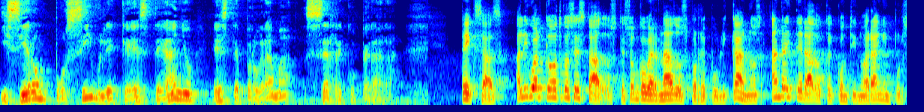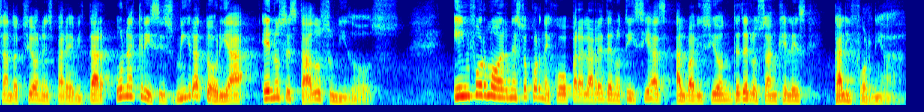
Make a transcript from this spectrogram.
hicieron posible que este año este programa se recuperara. Texas, al igual que otros estados que son gobernados por republicanos, han reiterado que continuarán impulsando acciones para evitar una crisis migratoria en los Estados Unidos informó Ernesto Cornejo para la red de noticias Albavisión desde Los Ángeles, California.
